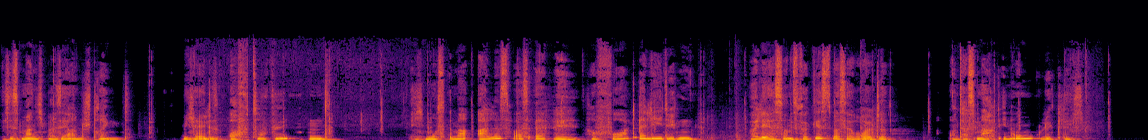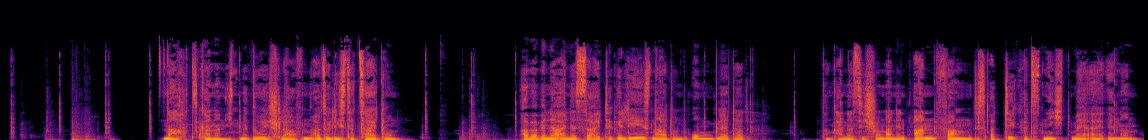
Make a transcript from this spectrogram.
Es ist manchmal sehr anstrengend. Michael ist oft so wütend. Ich muss immer alles, was er will, sofort erledigen, weil er sonst vergisst, was er wollte. Und das macht ihn unglücklich. Nachts kann er nicht mehr durchschlafen, also liest er Zeitung. Aber wenn er eine Seite gelesen hat und umblättert, dann kann er sich schon an den Anfang des Artikels nicht mehr erinnern.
